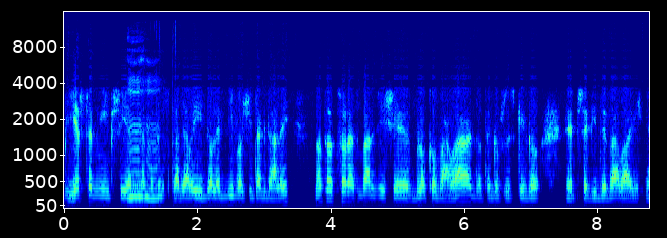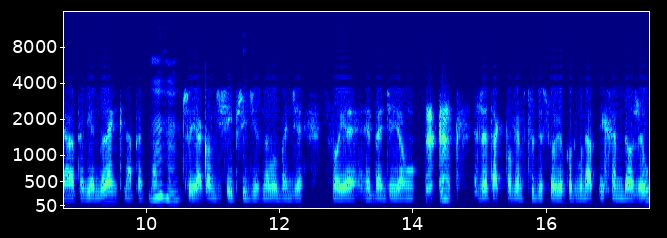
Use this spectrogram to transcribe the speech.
jeszcze mniej przyjemne, mm -hmm. potem sprawiały jej dolegliwość i tak dalej, no to coraz bardziej się blokowała, do tego wszystkiego e, przewidywała, już miała pewien lęk na pewno, mm -hmm. czy jak on dzisiaj przyjdzie, znowu będzie swoje, e, będzie ją, że tak powiem w cudzysłowie po 12 chędożył,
